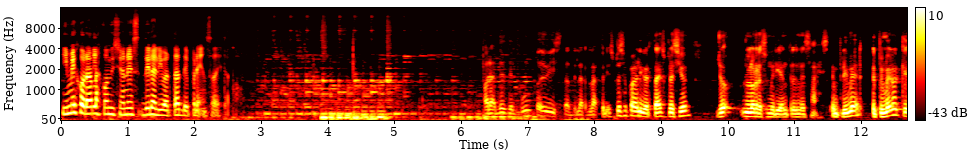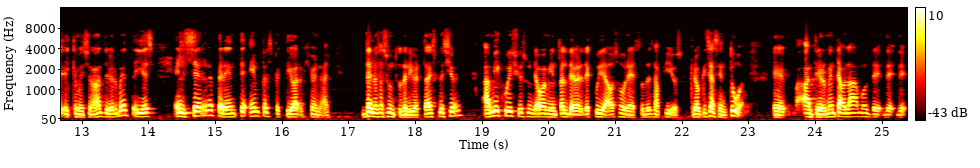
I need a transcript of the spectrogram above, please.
y mejorar las condiciones de la libertad de prensa, destacó. Ahora, desde el punto de vista de la Relatoría Especial para la Libertad de Expresión, yo lo resumiría en tres mensajes. En primer, el primero, que, el que mencionaba anteriormente, y es el ser referente en perspectiva regional de los asuntos de libertad de expresión, a mi juicio es un llamamiento al deber de cuidado sobre estos desafíos. Creo que se acentúa. Eh, anteriormente hablábamos de,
